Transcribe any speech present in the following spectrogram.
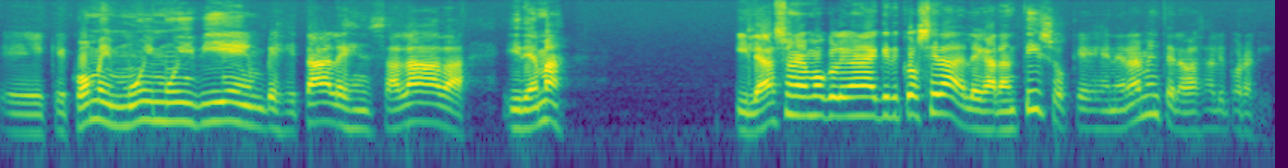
eh, que come muy, muy bien, vegetales, ensaladas y demás, y le hace una hemoglobina glicosilada, le garantizo que generalmente le va a salir por aquí.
